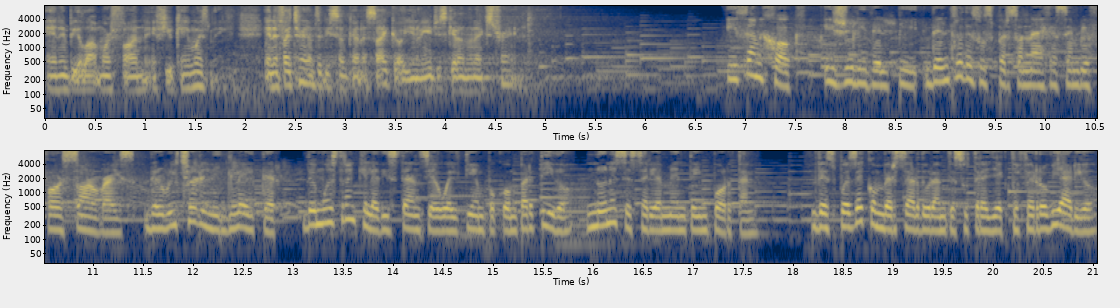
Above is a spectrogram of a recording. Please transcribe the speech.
and it'd be a lot more fun if you came with me. And if I turn out to be some kind of psycho, you know, you just get on the next train. Ethan Hawke y Julie Delpy, dentro de sus personajes en Before Sunrise de Richard Linklater, demuestran que la distancia o el tiempo compartido no necesariamente importan. Después de conversar durante su trayecto ferroviario,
